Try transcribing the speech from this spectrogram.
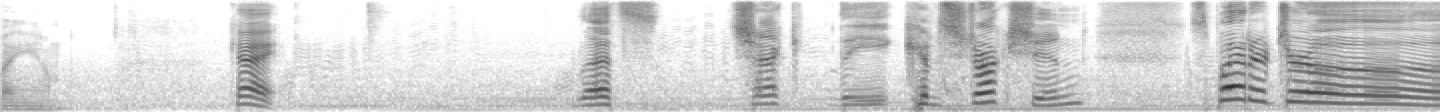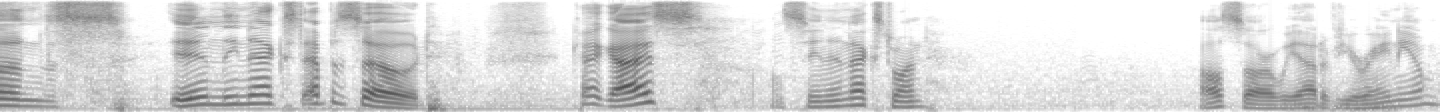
bam. Okay. Let's check the construction Spider Spidertrons in the next episode. Okay, guys. I'll see you in the next one. Also, are we out of uranium?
